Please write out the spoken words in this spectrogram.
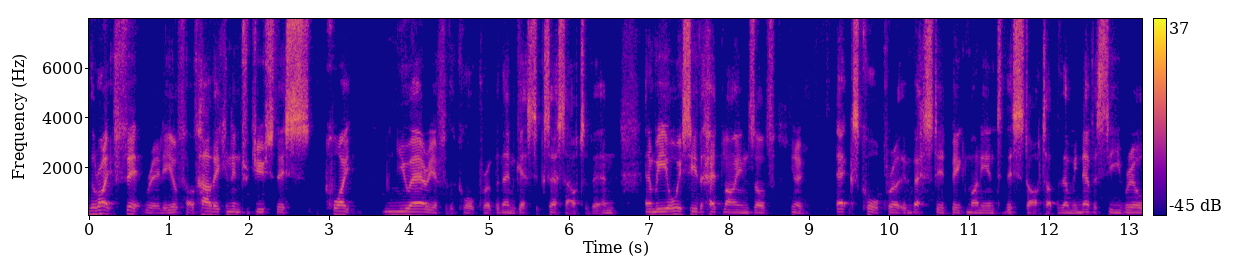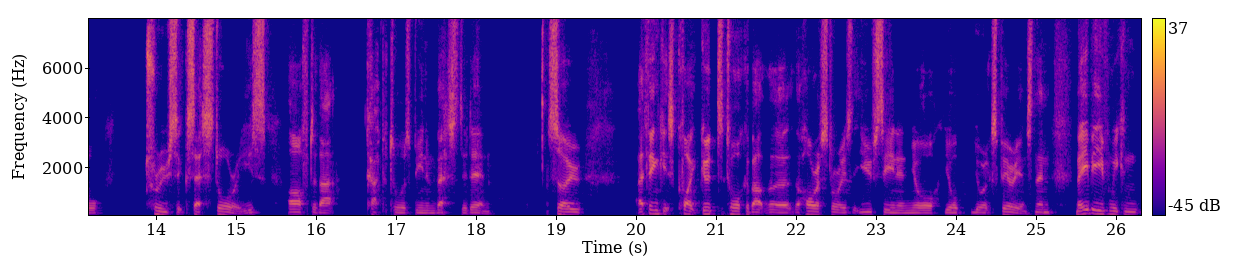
the right fit really of, of how they can introduce this quite new area for the corporate, but then get success out of it. And and we always see the headlines of you know ex corporate invested big money into this startup, but then we never see real true success stories after that capital has been invested in. So I think it's quite good to talk about the the horror stories that you've seen in your your your experience. And then maybe even we can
